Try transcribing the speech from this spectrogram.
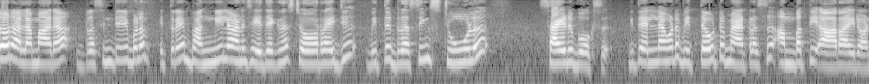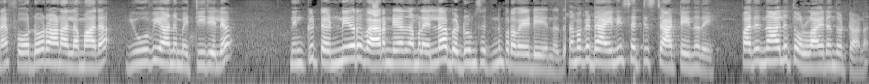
ഡോർ അലമാര ഡ്രസ്സിംഗ് ടേബിളും ഇത്രയും ഭംഗിയിലാണ് ചെയ്തേക്കുന്നത്. Storage with dressing stool side box ഇതെല്ലാം കൂടെ വിത്തൗട്ട് മാട്രസ് അമ്പത്തി ആറായിരം ആണ്. ഫോർ ഡോർ ആണ് അലമാര യു വി ആണ് മെറ്റീരിയൽ നിങ്ങൾക്ക് ടെൻ ഇയർ വാറണ്ടിയാണ് നമ്മൾ എല്ലാ ബെഡ്റൂം സെറ്റിനും പ്രൊവൈഡ് ചെയ്യുന്നത്. നമുക്ക് ഡൈനിങ് സെറ്റ് സ്റ്റാർട്ട് ചെയ്യുന്നതേ പതിനാല് തൊള്ളായിരം തൊട്ടാണ്.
